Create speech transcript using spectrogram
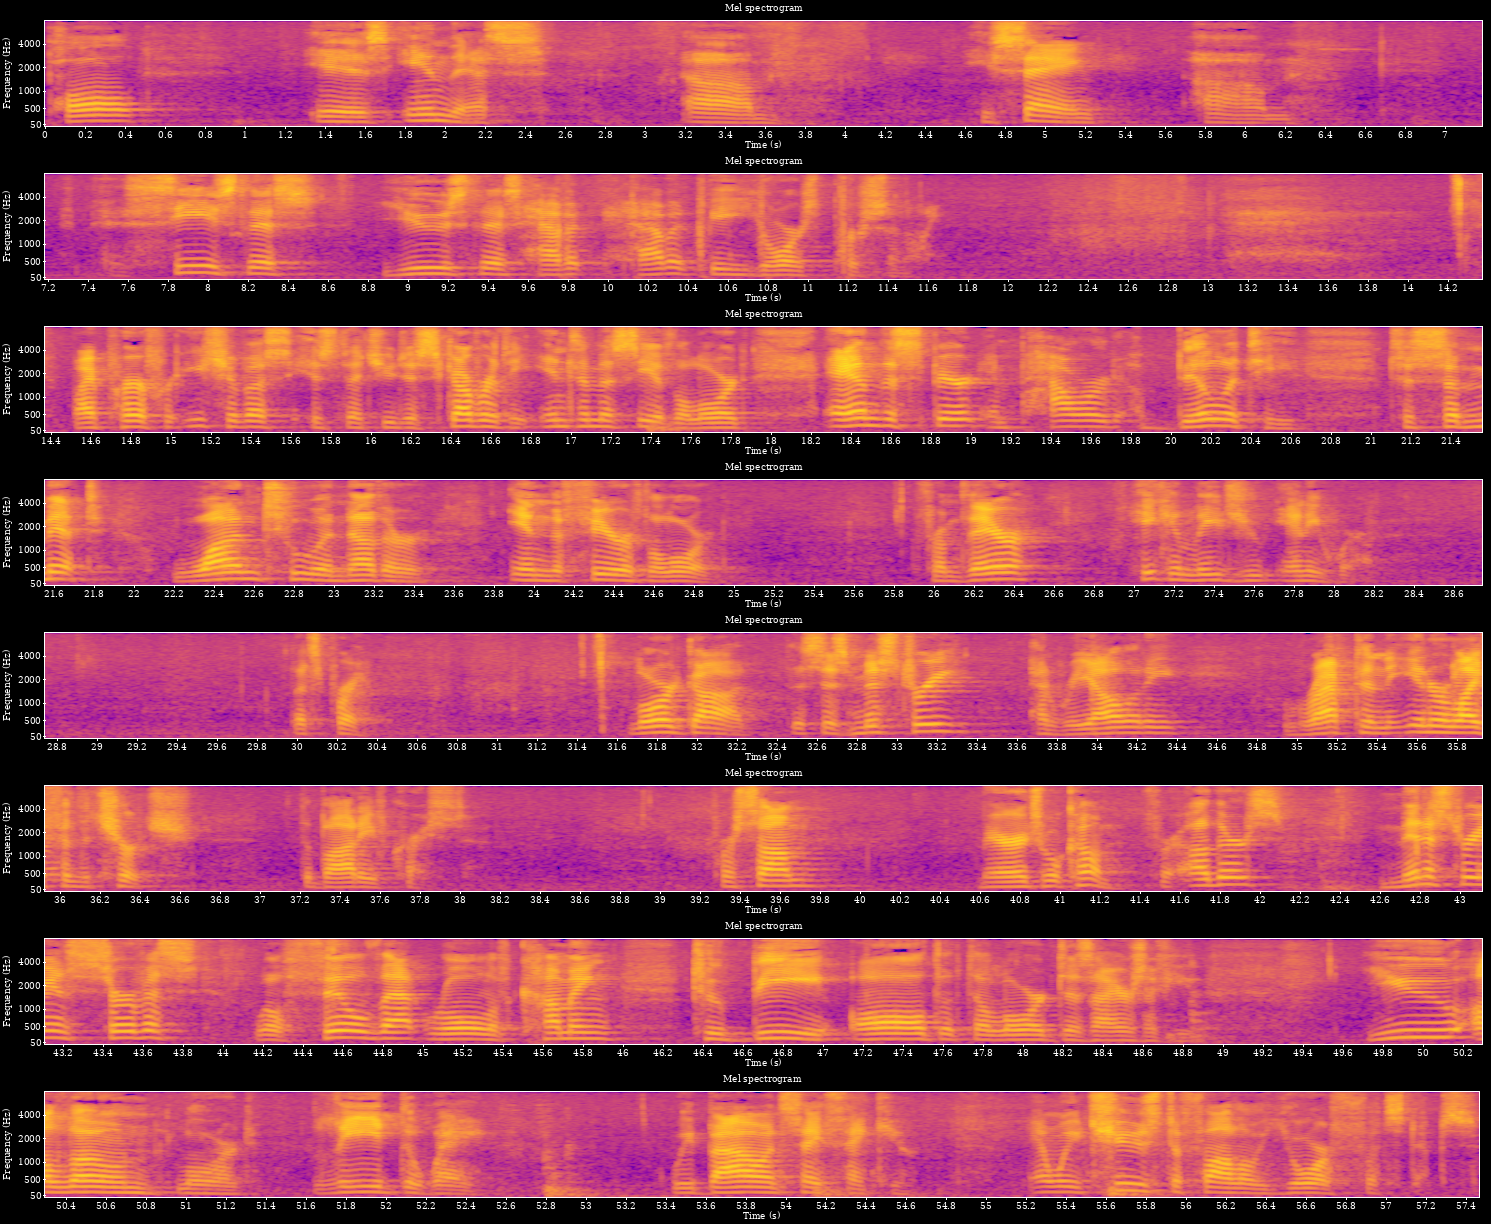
Paul is in this. Um, he's saying, um, seize this use this, have it, have it be yours personally. My prayer for each of us is that you discover the intimacy of the Lord and the Spirit empowered ability to submit one to another in the fear of the Lord. From there, He can lead you anywhere. Let's pray. Lord God, this is mystery and reality wrapped in the inner life of the church, the body of Christ. For some, marriage will come. For others, ministry and service will fill that role of coming to be all that the Lord desires of you. You alone, Lord, lead the way. We bow and say thank you, and we choose to follow your footsteps.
